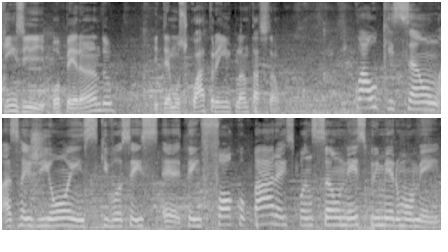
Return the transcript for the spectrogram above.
15 operando e temos 4 em implantação. E qual que são as regiões que vocês é, têm foco para a expansão nesse primeiro momento?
